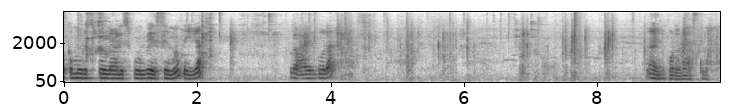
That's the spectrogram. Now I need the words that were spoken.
ఒక మూడు స్పూన్ నాలుగు స్పూన్ వేసాను నెయ్యి. ఇప్పుడు ఆయిల్ కూడా ఆయిల్ కూడా వేస్తున్నాను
